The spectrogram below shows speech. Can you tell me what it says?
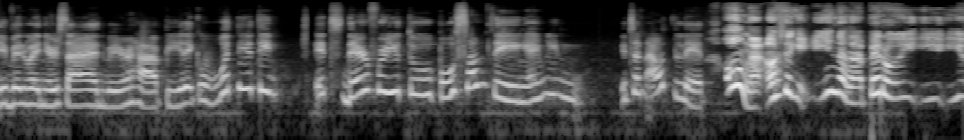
even when you're sad, when you're happy. Like, what do you think? It's there for you to post something. I mean, it's an outlet. Oo nga. O sige, yun na nga. Pero you, you,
